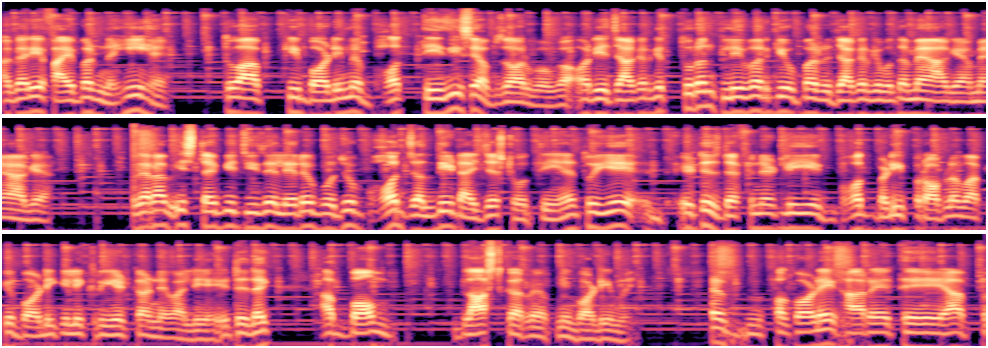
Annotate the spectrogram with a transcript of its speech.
अगर ये फाइबर नहीं है तो आपकी बॉडी में बहुत तेज़ी से अब्जॉर्ब होगा और ये जाकर के तुरंत लीवर के ऊपर जाकर के बोलता है, मैं आ गया, मैं आ गया। अगर आप इस टाइप की चीज़ें ले रहे हो, वो जो बहुत जल्दी डाइजेस्ट होती हैं तो ये इट इज़ डेफिनेटली एक बहुत बड़ी प्रॉब्लम आपके बॉडी के लिए क्रिएट करने वाली है। इट इज़ लाइक आप बॉम्ब ब्लास्ट कर रहे हो अपनी बॉडी में। पकौड़े खा रहे थे, आप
